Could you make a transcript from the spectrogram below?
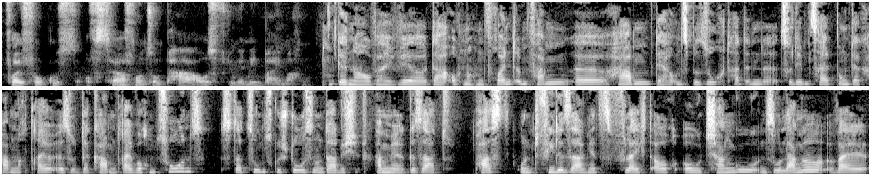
voll Fokus auf Surfen und so ein paar Ausflüge nebenbei machen. Genau, weil wir da auch noch einen Freund empfangen äh, haben, der uns besucht hat in, äh, zu dem Zeitpunkt, der kam nach drei, also der kam drei Wochen zu uns, ist da zu uns gestoßen und dadurch haben wir gesagt, passt. Und viele sagen jetzt vielleicht auch, oh, Canggu und so lange, weil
